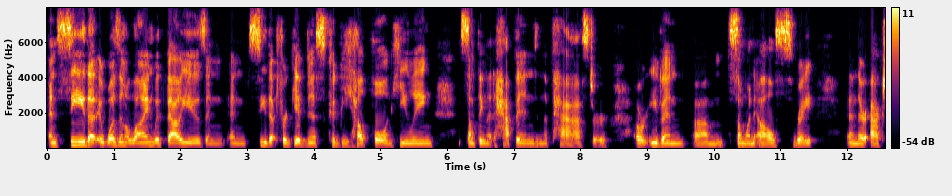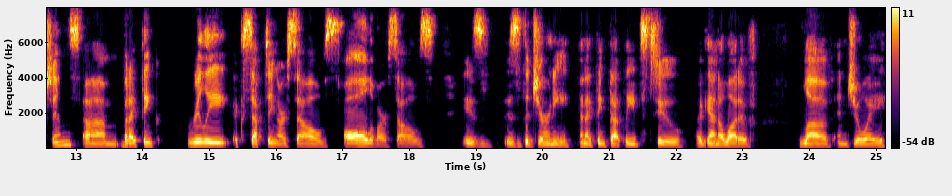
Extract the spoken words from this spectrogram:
and see that it wasn't aligned with values and, and see that forgiveness could be helpful in healing something that happened in the past or, or even, um, someone else, right? And their actions. Um, but I think really accepting ourselves, all of ourselves is, is the journey. And I think that leads to, again, a lot of love and joy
